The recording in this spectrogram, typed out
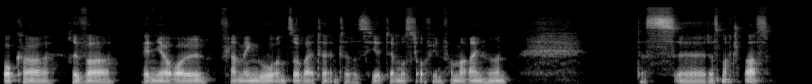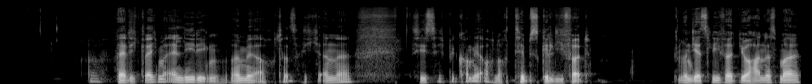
Boca, River, Peñarol, Flamengo und so weiter interessiert, der muss auf jeden Fall mal reinhören. Das, äh, das macht Spaß. Werde ich gleich mal erledigen, weil mir auch tatsächlich, Anna, siehst du, ich bekomme ja auch noch Tipps geliefert. Und jetzt liefert Johannes mal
